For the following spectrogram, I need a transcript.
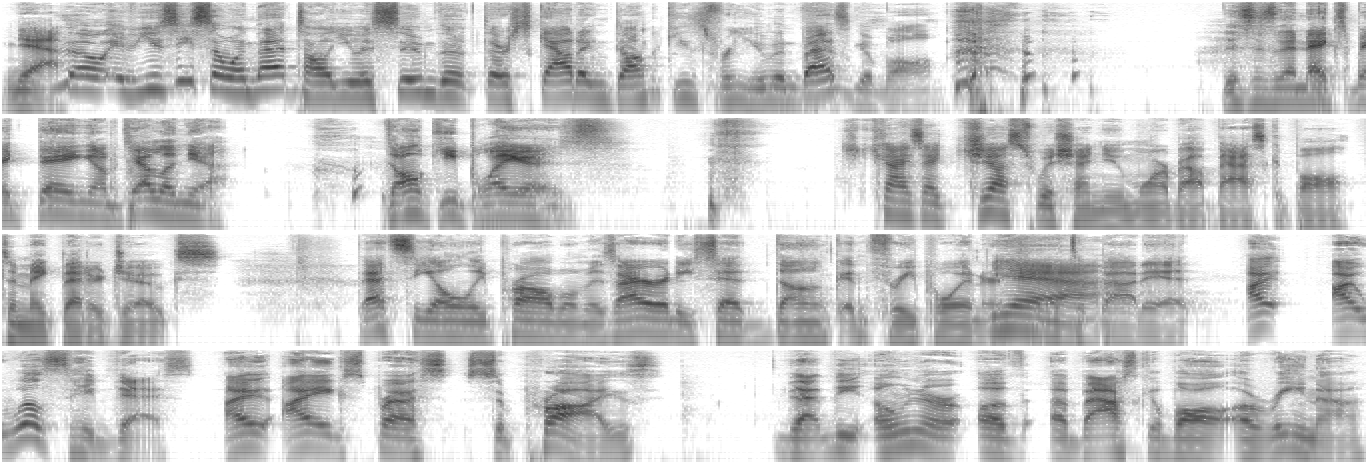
Yeah. So if you see someone that tall, you assume that they're scouting donkeys for human basketball. this is the next big thing, I'm telling you. Donkey players. Guys, I just wish I knew more about basketball to make better jokes. That's the only problem. Is I already said dunk and three pointer. Yeah. that's about it. I I will say this. I I express surprise that the owner of a basketball arena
